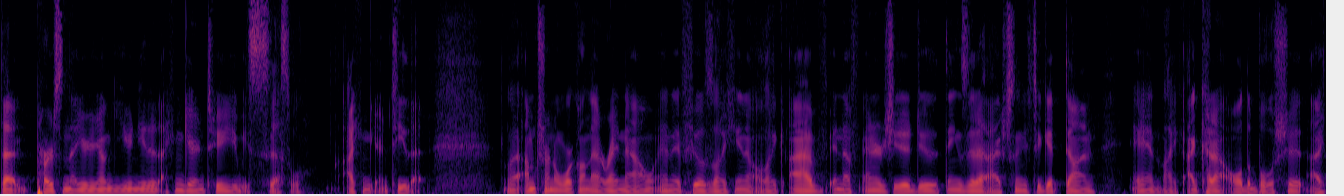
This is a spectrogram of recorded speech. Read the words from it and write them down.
that person that your younger you needed, I can guarantee you be successful. I can guarantee that. Like, I'm trying to work on that right now, and it feels like you know, like I have enough energy to do the things that I actually need to get done, and like I cut out all the bullshit. I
